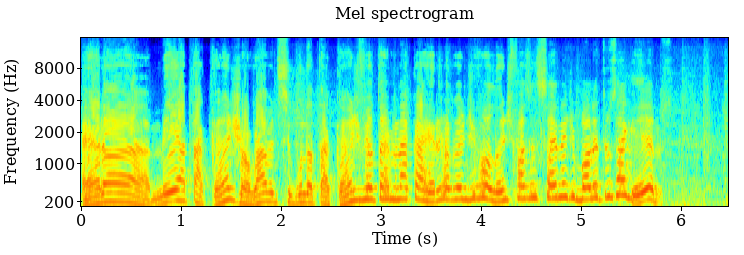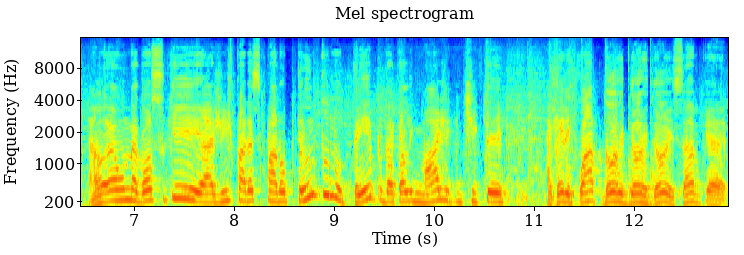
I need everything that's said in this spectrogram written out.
era meio atacante, jogava de segundo atacante, veio terminar a carreira jogando de volante, fazendo saída de bola entre os zagueiros. É é um negócio que a gente parece que parou tanto no tempo daquela imagem que tinha que ter aquele 4-2-2-2, sabe? Que é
